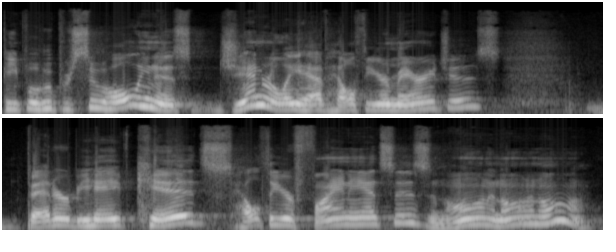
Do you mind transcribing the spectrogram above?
People who pursue holiness generally have healthier marriages, better behaved kids, healthier finances, and on and on and on.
